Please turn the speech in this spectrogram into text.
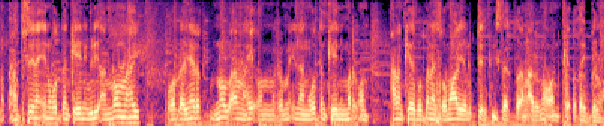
waxaan tusaynaa in wadankeeni weli aan nool nahay oo dhalinyaro nool aan nahay oon rabna inaan wadankeeni mar oon calankeeda babanay soomaaliya lugteeda ku istaagto aan aragno oon ka qayb galno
